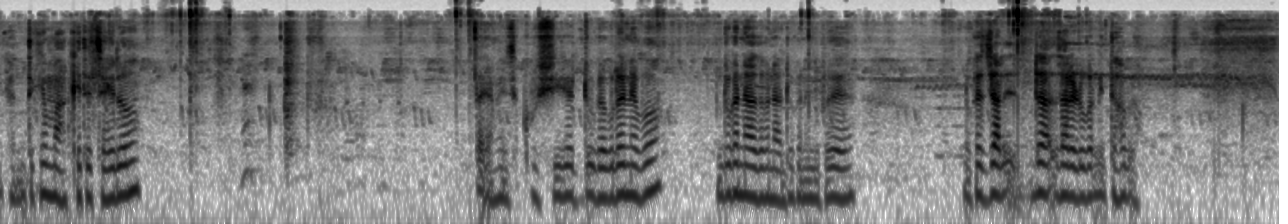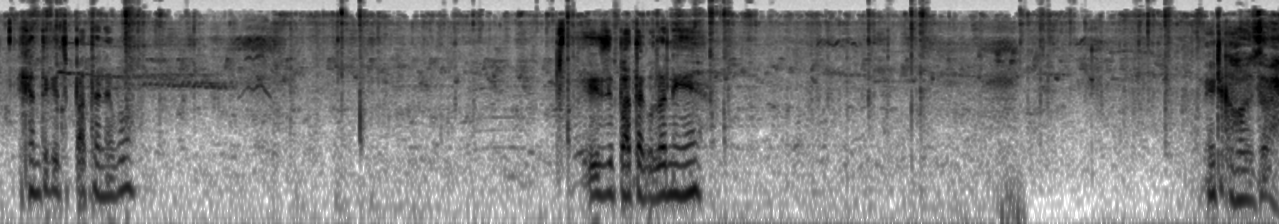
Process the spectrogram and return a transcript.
এখান থেকে মা খেতে চাইলো। তাই আমি খুশি এর ডুগাগুলো নেব। ডুগা নেওয়া যাবে না, ডুগা নিলে ডুগা জালে জালে ডুগা নিতে হবে। এখান থেকে পাতা নেব। এই যে পাতাগুলো নিয়ে এটাকে হয়ে যাবে।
